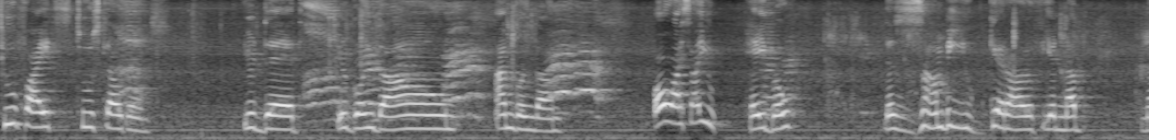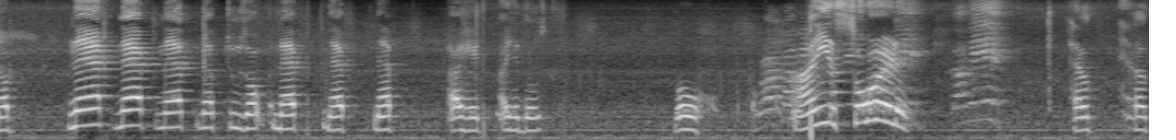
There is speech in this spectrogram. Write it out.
Two fights, two skeletons. You're dead. You're going down. I'm going down. Oh, I saw you. Hey, bro. The zombie, you get out of here, nub. Nub. Nap, nap, nap, nap, two zom nap, nap, nap. I hate, I hate those. Bro, I need a sword. Help, help.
